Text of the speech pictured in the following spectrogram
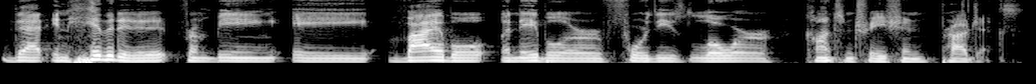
that inhibited it from being a viable enabler for these lower concentration projects?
